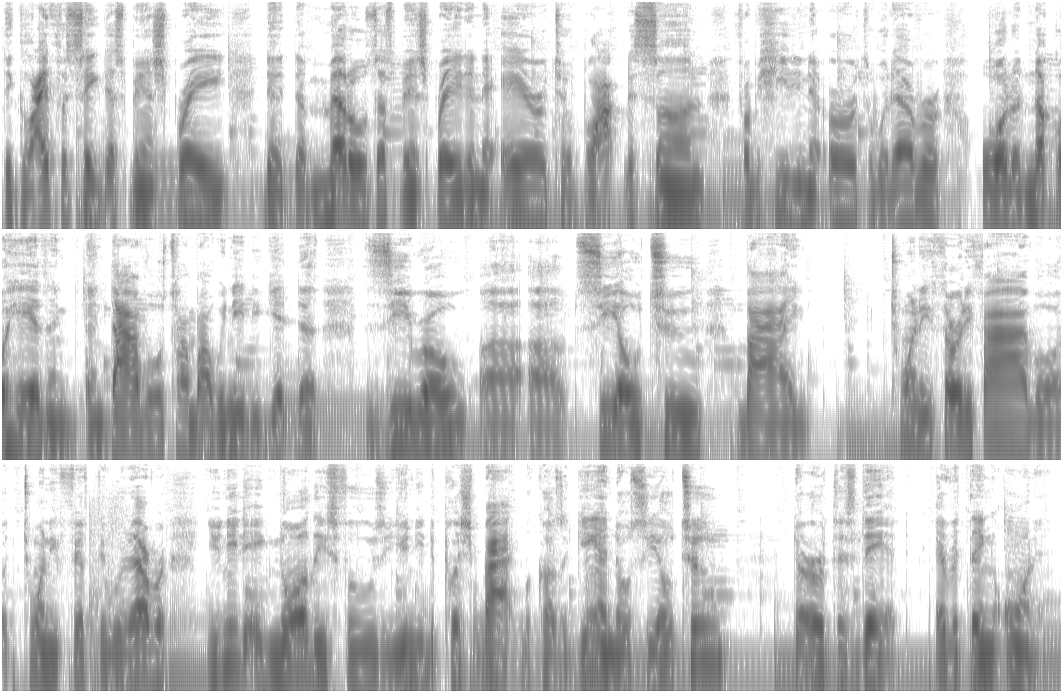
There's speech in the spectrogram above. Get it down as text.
the glyphosate that's being sprayed, the, the metals that's being sprayed in the air to block the sun from heating the earth or whatever, or the knuckleheads and, and Davos talking about we need to get the zero uh, uh, CO2 by 2035 or 2050, whatever, you need to ignore these foods and you need to push back because, again, no CO2, the earth is dead. Everything on it.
